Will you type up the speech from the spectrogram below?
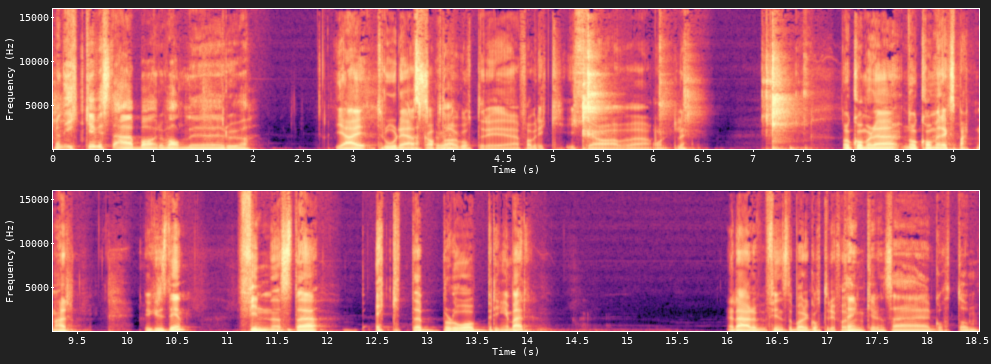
Men ikke hvis det er bare vanlig rød. Jeg tror det er skapt av godterifabrikk, ikke av uh, ordentlig. Nå kommer, det, nå kommer eksperten her. Kristin, finnes det ekte blå bringebær? Eller er det, finnes det bare godteriform? Tenker hun seg godt om?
